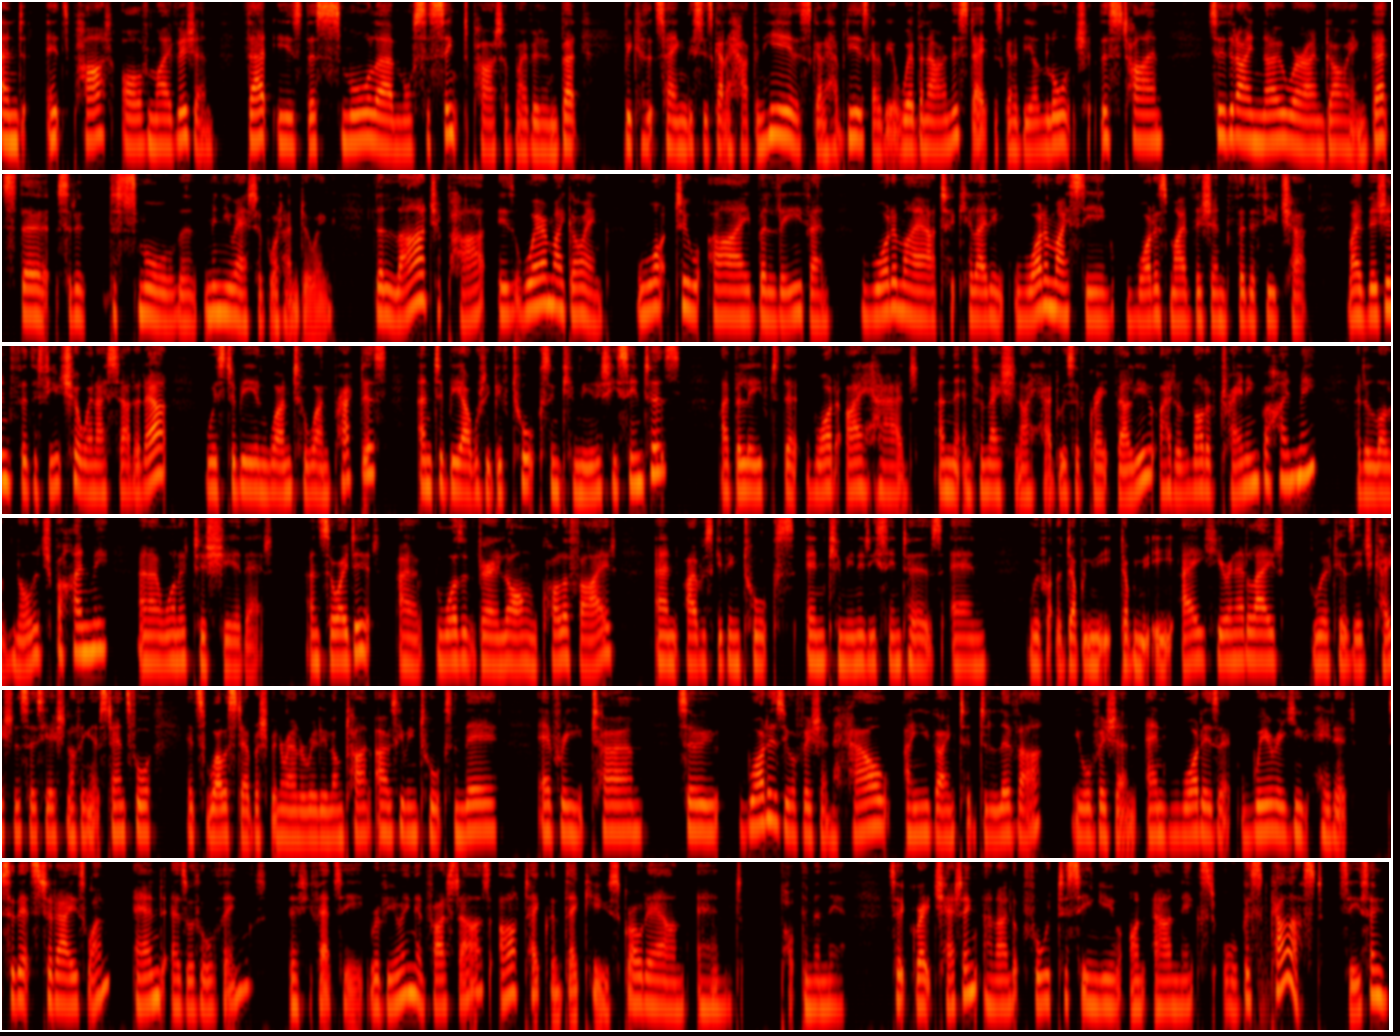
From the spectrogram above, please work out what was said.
And it's part of my vision. That is the smaller, more succinct part of my vision. But because it's saying this is going to happen here, this is going to happen here, there's going to be a webinar on this date, there's going to be a launch at this time, so that I know where I'm going. That's the sort of the small, the minuet of what I'm doing. The larger part is where am I going? What do I believe in? What am I articulating? What am I seeing? What is my vision for the future? My vision for the future when I started out was to be in one to one practice and to be able to give talks in community centres. I believed that what I had and the information I had was of great value. I had a lot of training behind me, I had a lot of knowledge behind me, and I wanted to share that. And so I did. I wasn't very long qualified, and I was giving talks in community centres. And we've got the WEA here in Adelaide, Workers Education Association, I think that stands for. It's well established, been around a really long time. I was giving talks in there every term. So, what is your vision? How are you going to deliver your vision? And what is it? Where are you headed? So, that's today's one. And as with all things, if you fancy reviewing and five stars, I'll take them. Thank you. Scroll down and pop them in there. So, great chatting. And I look forward to seeing you on our next August cast. See you soon.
